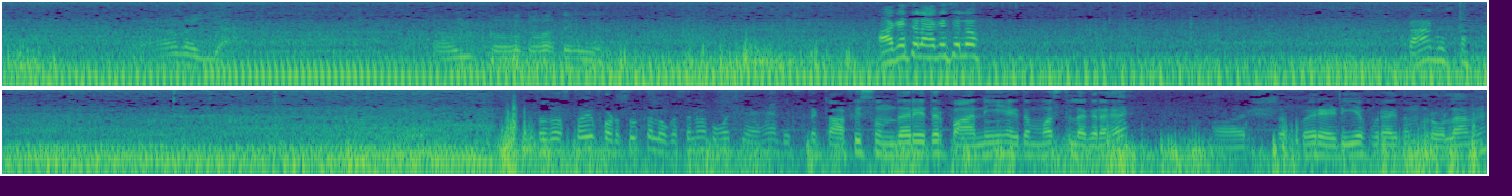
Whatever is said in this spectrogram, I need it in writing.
हाँ भैया हम तो आगे चलो आगे चलो। कहाँ घुसता? तो दोस्तों, ये फोटोशूट का लोकेशन में पहुँच गए हैं। देख सकते काफ़ी सुंदर है, इधर पानी है, एकदम मस्त लग रहा है। और सब कोई रेडी है पूरा, एकदम रोला में।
